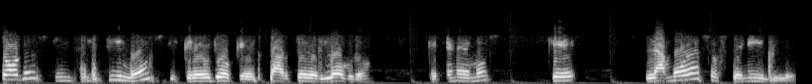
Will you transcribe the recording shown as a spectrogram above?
todos insistimos, y creo yo que es parte del logro que tenemos, que la moda sostenible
